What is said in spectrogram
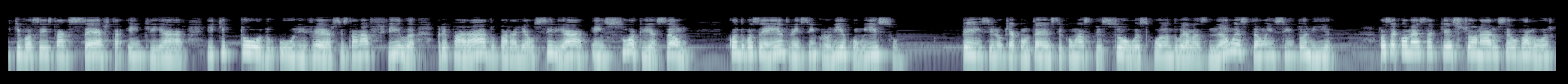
e que você está certa em criar e que todo o universo está na fila preparado para lhe auxiliar em sua criação, quando você entra em sincronia com isso, pense no que acontece com as pessoas quando elas não estão em sintonia. Você começa a questionar o seu valor.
